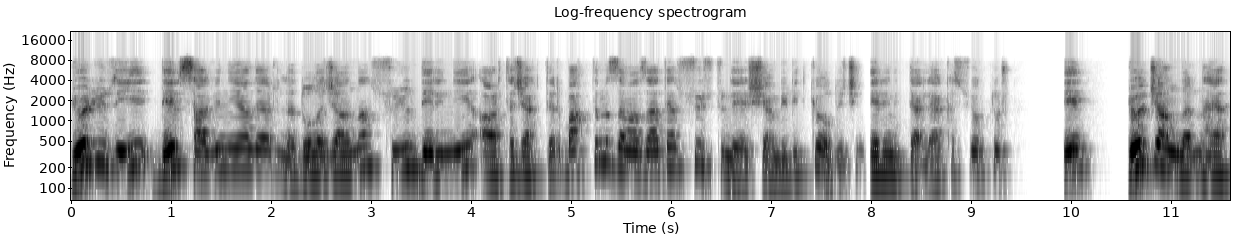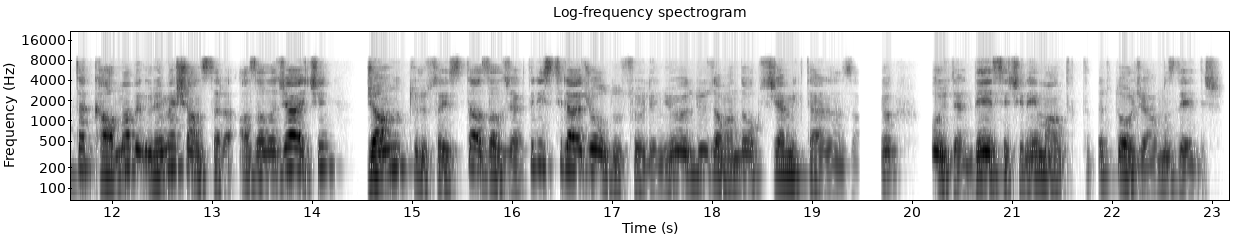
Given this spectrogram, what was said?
Göl yüzeyi dev salvinialarla dolacağından suyun derinliği artacaktır. Baktığımız zaman zaten su üstünde yaşayan bir bitki olduğu için derinlikle alakası yoktur. D. Göl canlılarının hayatta kalma ve üreme şansları azalacağı için canlı türü sayısı da azalacaktır. İstilacı olduğu söyleniyor. Öldüğü zaman da oksijen miktarını azalıyor. O yüzden D seçeneği mantıklıdır. Doğru cevabımız D'dir.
